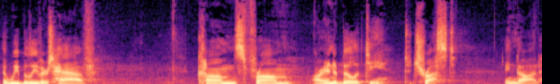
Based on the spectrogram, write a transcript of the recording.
that we believers have comes from our inability to trust in God.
